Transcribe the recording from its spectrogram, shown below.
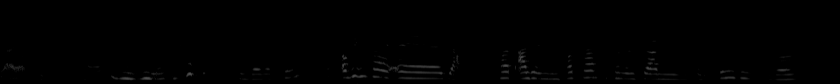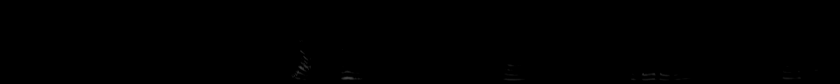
Ja, ja, okay, das ist nochmal Konversation. Auf jeden Fall, äh, ja, hört alle in den Podcast. Wir können noch nicht sagen, wie wir es genau finden, aber ja. Hä? Das ist dieselbe, oder? Ja, bitte.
